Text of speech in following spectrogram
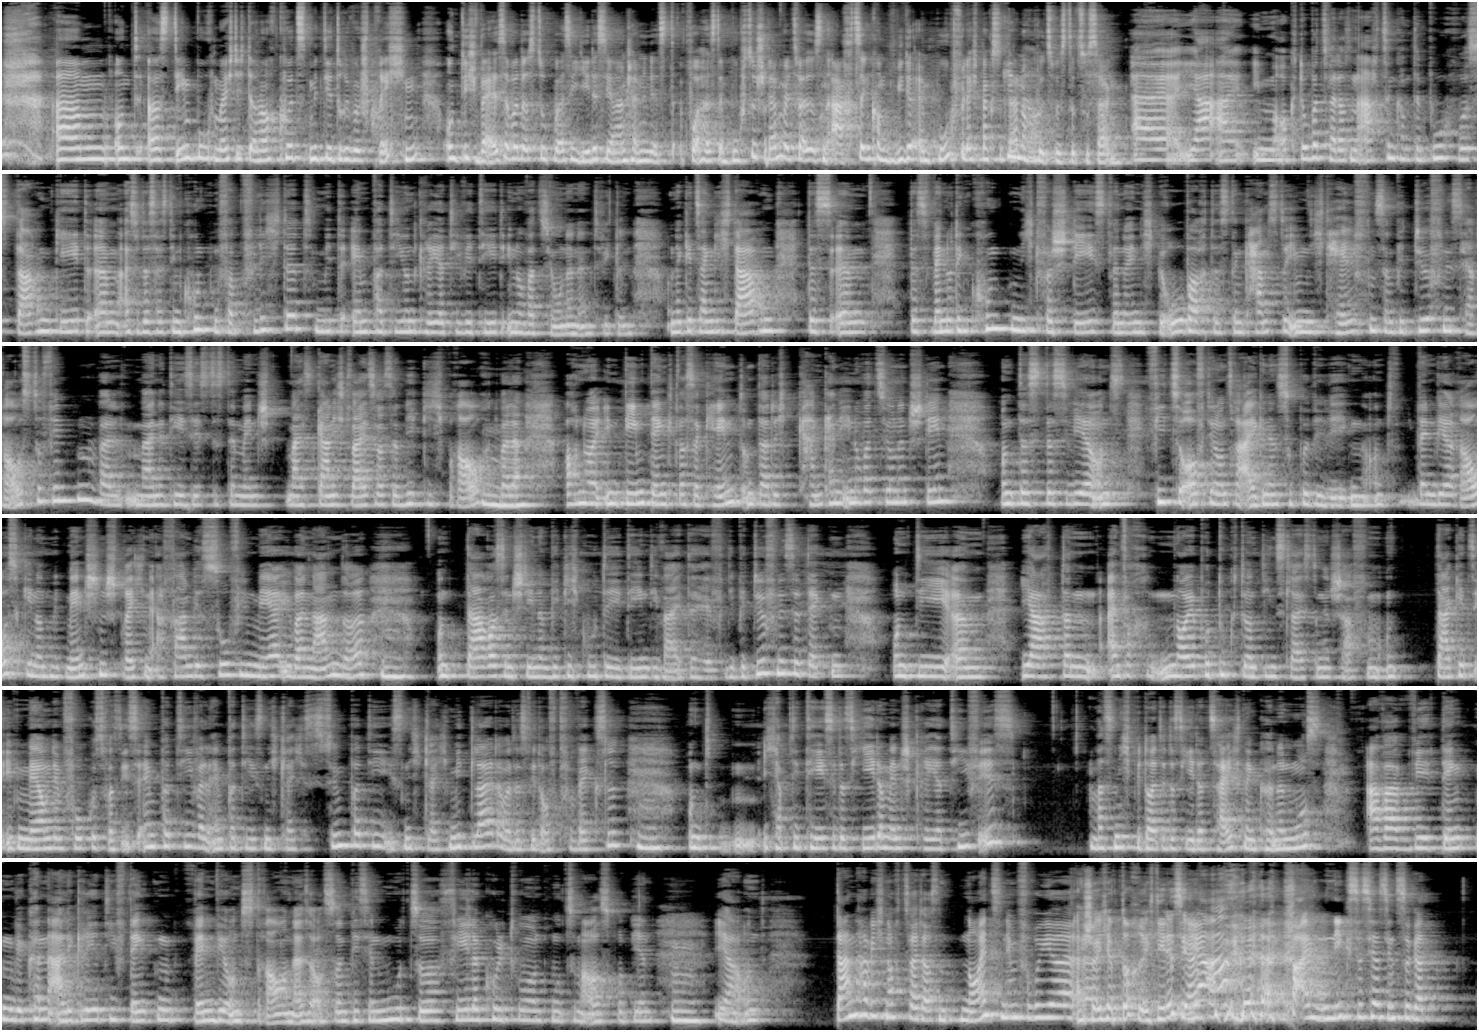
ähm, und aus dem Buch möchte ich dann auch kurz mit dir drüber sprechen. Und ich weiß aber, dass du quasi jedes Jahr anscheinend jetzt vorhast, ein Buch zu schreiben, weil 2018 kommt wieder ein Buch. Vielleicht magst du genau. da noch kurz was dazu sagen. Äh, ja, äh, im Oktober 2018 kommt ein Buch, wo es darum geht, ähm, also das heißt, dem Kunden verpflichtet, mit Empathie und Kreativität Innovationen entwickeln. Und da geht es eigentlich darum, dass ähm, dass wenn du den Kunden nicht verstehst, wenn du ihn nicht beobachtest, dann kannst du ihm nicht helfen, sein Bedürfnis herauszufinden, weil meine These ist, dass der Mensch meist gar nicht weiß, was er wirklich braucht, mhm. weil er auch nur in dem denkt, was er kennt und dadurch kann keine Innovation entstehen. Und dass, dass wir uns viel zu oft in unserer eigenen Suppe bewegen. Und wenn wir rausgehen und mit Menschen sprechen, erfahren wir so viel mehr übereinander. Mhm. Und daraus entstehen dann wirklich gute Ideen, die weiterhelfen, die Bedürfnisse decken und die ähm, ja dann einfach neue Produkte und Dienstleistungen schaffen. Und da geht es eben mehr um den Fokus, was ist Empathie, weil Empathie ist nicht gleich Sympathie, ist nicht gleich Mitleid, aber das wird oft verwechselt. Mhm. Und ich habe die These, dass jeder Mensch kreativ ist, was nicht bedeutet, dass jeder zeichnen können muss. Aber wir denken, wir können alle kreativ denken, wenn wir uns trauen. Also auch so ein bisschen Mut zur Fehlerkultur und Mut zum Ausprobieren. Mhm. Ja, und dann habe ich noch 2019 im Frühjahr. Ach schau, ich habe doch recht. Jedes Jahr. Ja, vor allem nächstes Jahr sind es sogar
